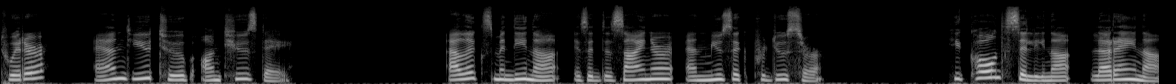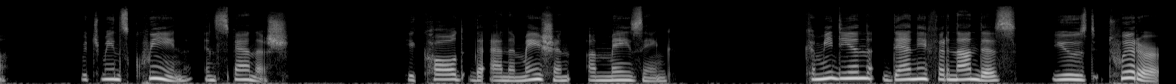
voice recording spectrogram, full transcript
Twitter and YouTube on Tuesday. Alex Medina is a designer and music producer. He called Selena La Reina, which means queen in Spanish. He called the animation amazing. Comedian Dani Fernandez used Twitter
